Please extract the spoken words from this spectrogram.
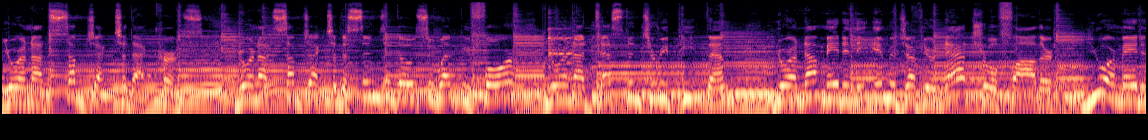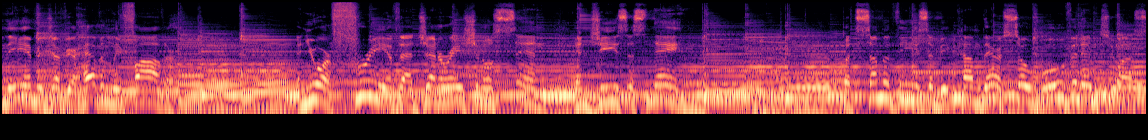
You are not subject to that curse. You are not subject to the sins of those who went before. You are not destined to repeat them. You are not made in the image of your natural father. You are made in the image of your heavenly father. And you are free of that generational sin in Jesus' name. But some of these have become, they are so woven into us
